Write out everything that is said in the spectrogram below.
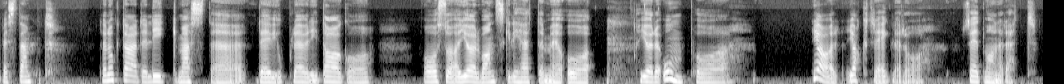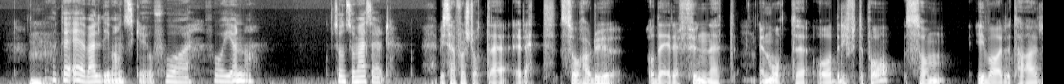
bestemt. Det er nok der det ligger mest det vi opplever i dag, og og også gjør vanskeligheter med å gjøre om på ja, jaktregler og sedvanerett. Mm. Det er veldig vanskelig å få, få gjennom, sånn som jeg ser det. Hvis jeg har forstått det rett, så har du og dere funnet en måte å drifte på som ivaretar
